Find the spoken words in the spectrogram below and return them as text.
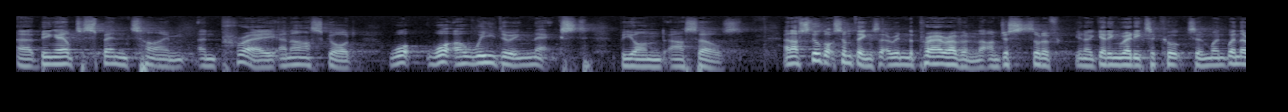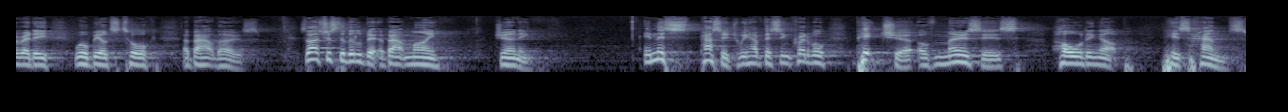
uh, being able to spend time and pray and ask God what, what are we doing next beyond ourselves? And I've still got some things that are in the prayer oven that I'm just sort of, you know, getting ready to cook. And when, when they're ready, we'll be able to talk about those. So that's just a little bit about my journey. In this passage, we have this incredible picture of Moses holding up his hands.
